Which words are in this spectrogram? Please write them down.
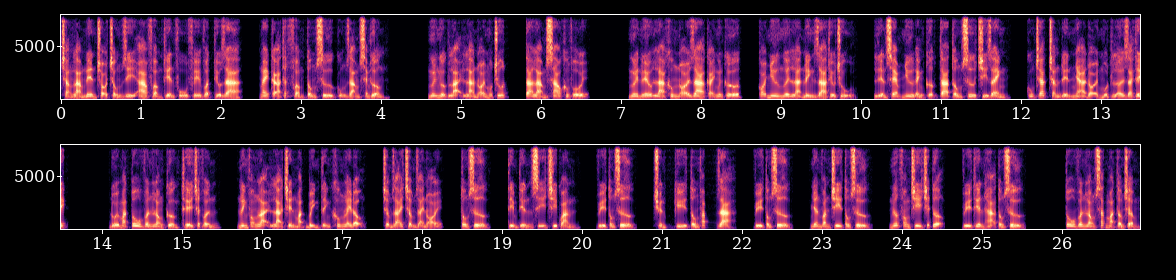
chẳng làm nên trò chống gì a phẩm thiên phú phế vật thiếu gia, ngay cả thất phẩm tông sư cũng dám xem thường. Ngươi ngược lại là nói một chút, ta làm sao không phối? Ngươi nếu là không nói ra cái nguyên cớ, coi như ngươi là ninh gia thiếu chủ, liền xem như đánh cược ta tông sư chi danh, cũng chắc chắn đến nhà đòi một lời giải thích. Đối mặt tô vân long cường thế chất vấn, ninh phong lại là trên mặt bình tĩnh không lay động, chậm rãi chậm rãi nói, tông sư, tìm tiến sĩ chi quan, vì tông sư, truyền kỳ tông pháp giả, vì tông sư, nhân văn chi tông sư, nước phong chi chất tượng, vì thiên hạ tông sư. Tô vân long sắc mặt tâm trầm,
